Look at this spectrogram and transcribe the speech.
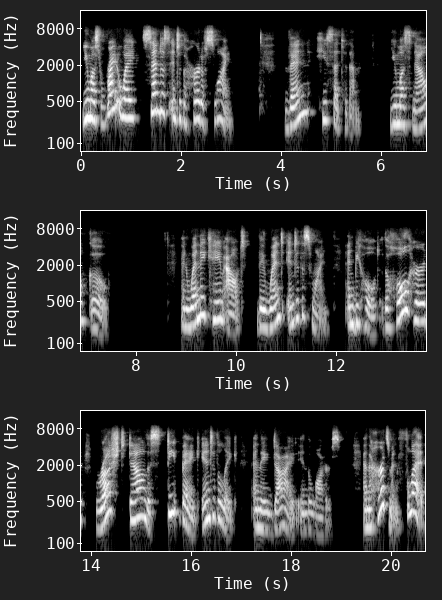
you must right away send us into the herd of swine. Then he said to them, You must now go. And when they came out, they went into the swine. And behold, the whole herd rushed down the steep bank into the lake, and they died in the waters. And the herdsmen fled.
